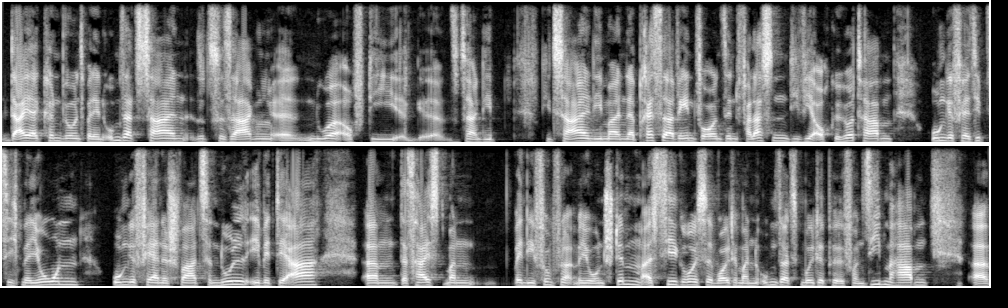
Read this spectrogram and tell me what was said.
daher können wir uns bei den Umsatzzahlen sozusagen äh, nur auf die äh, sozusagen die die Zahlen, die mal in der Presse erwähnt worden sind, verlassen, die wir auch gehört haben. Ungefähr 70 Millionen, ungefähr eine schwarze Null EBITDA. Ähm, das heißt, man, wenn die 500 Millionen stimmen als Zielgröße, wollte man ein Umsatzmultiple von sieben haben. Äh,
